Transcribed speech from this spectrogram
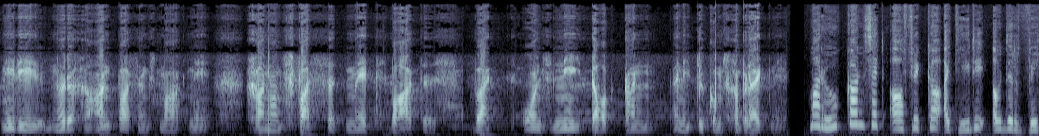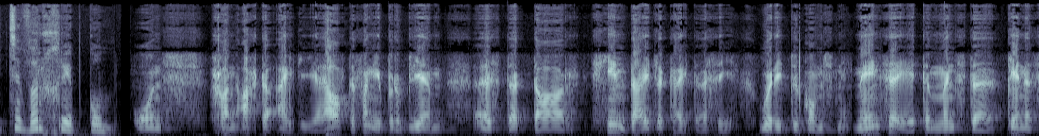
nie die nodige aanpassings maak nie, gaan ons vassit met bates wat ons nie dalk kan in die toekoms gebruik nie. Maar hoe kan Suid-Afrika uit hierdie ouderwetse wurggreep kom? Ons gaan agteruit. Die helfte van die probleem is dat daar geen duidelikheid is nie oor die toekoms nie. Mense het ten minste kennis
